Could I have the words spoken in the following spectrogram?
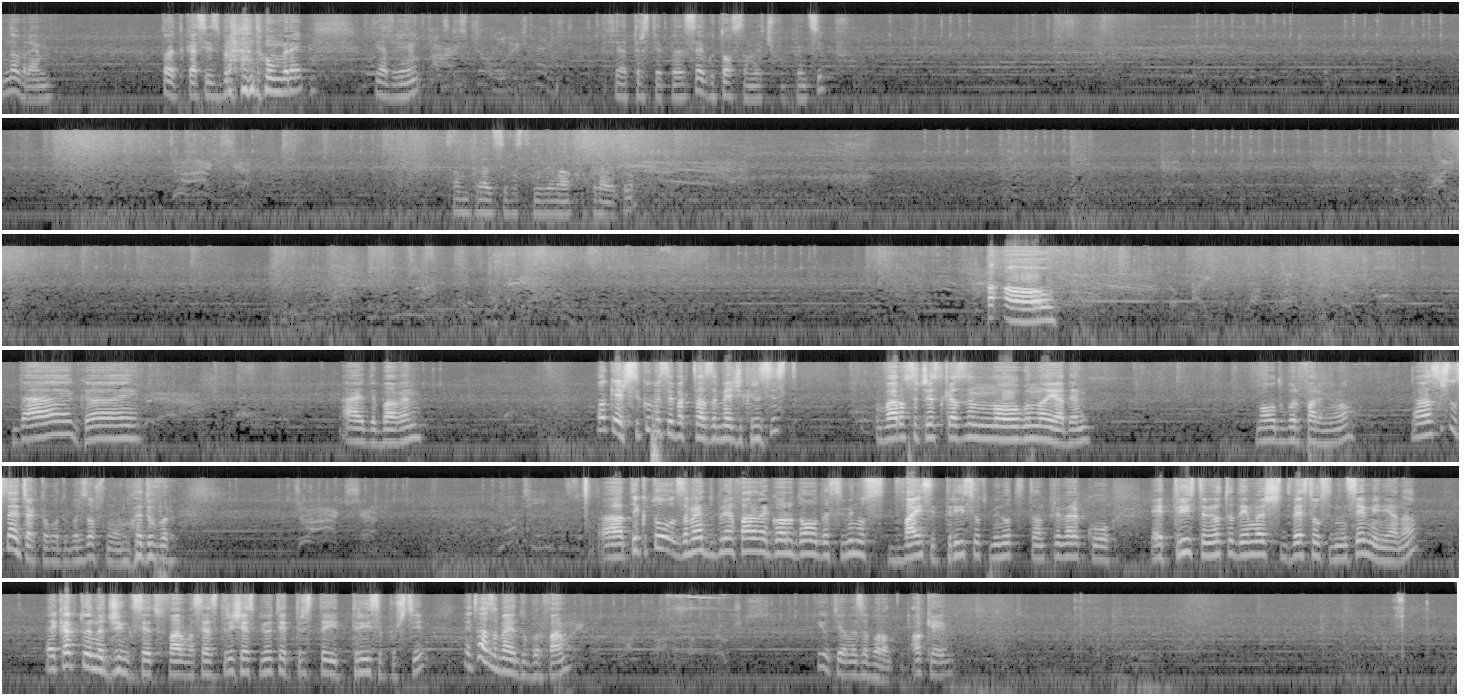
Добре. Той така се избра да умре. Я да видим. Has destroyed a turret. 1350, готов съм вече по принцип. Само трябва да се възстановя малко здравето. Uh-oh! Да, гай. Айде, бавен. Окей, ще си купя все пак това за Magic Resist. Варус е често казвам много наяден. Много добър фарм има. А, всъщност не е чак толкова добър, защо не е, му е добър. А, тъй като за мен добрия фарм е горе-долу да си минус 20-30 от минутата, например ако е 30 минута да имаш 280 миньяна. Е както е на Jinx, ето фарма сега за 36 минути е 330 почти. Е това за мен е добър фарм. И отиваме за барон. Окей.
